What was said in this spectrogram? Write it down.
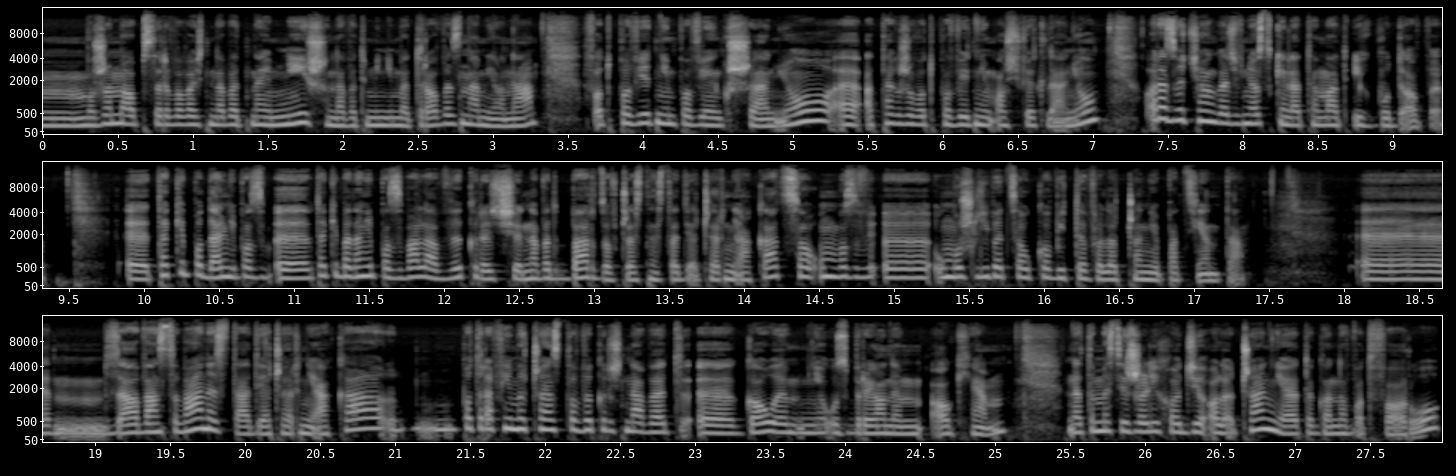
możemy obserwować nawet najmniejsze, nawet milimetrowe znamiona w odpowiednim powiększeniu, e, a także w odpowiednim oświetleniu oraz wyciągać wnioski na temat ich budowy. E, takie e, takie badanie pozwala wykryć nawet bardzo wczesne stadia czerniaka, co umożliwia całkowite wyleczenie pacjenta zaawansowane stadia czerniaka potrafimy często wykryć nawet e, gołym, nieuzbrojonym okiem. Natomiast jeżeli chodzi o leczenie tego nowotworu,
